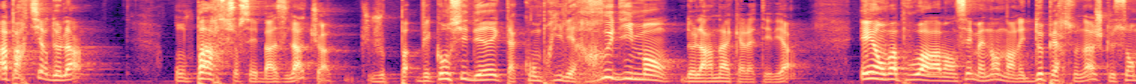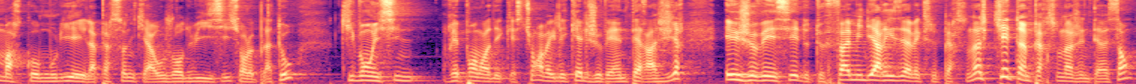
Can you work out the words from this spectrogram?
À partir de là, on part sur ces bases-là. Tu as, je vais considérer que tu as compris les rudiments de l'arnaque à la TVA. Et on va pouvoir avancer maintenant dans les deux personnages que sont Marco Moulier et la personne qui a aujourd'hui ici sur le plateau, qui vont ici répondre à des questions avec lesquelles je vais interagir et je vais essayer de te familiariser avec ce personnage qui est un personnage intéressant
